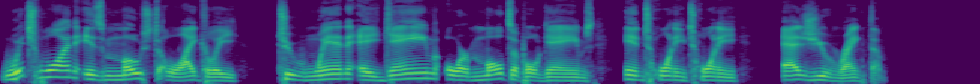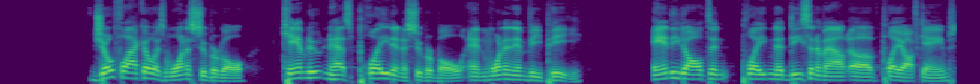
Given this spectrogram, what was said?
Which one is most likely to win a game or multiple games in 2020 as you rank them? Joe Flacco has won a Super Bowl. Cam Newton has played in a Super Bowl and won an MVP. Andy Dalton played in a decent amount of playoff games.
